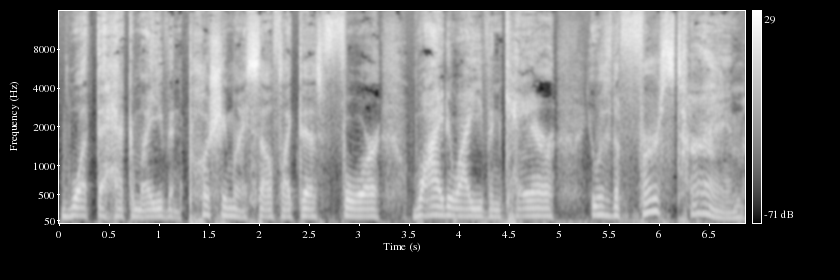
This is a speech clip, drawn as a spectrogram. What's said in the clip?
what the heck am I even pushing myself like this for? Why do I even care? It was the first time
